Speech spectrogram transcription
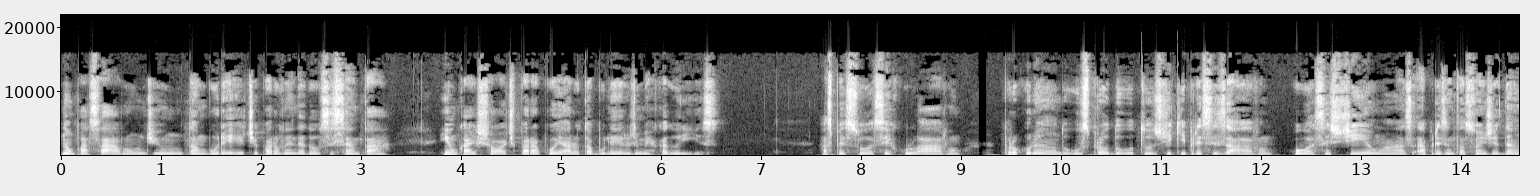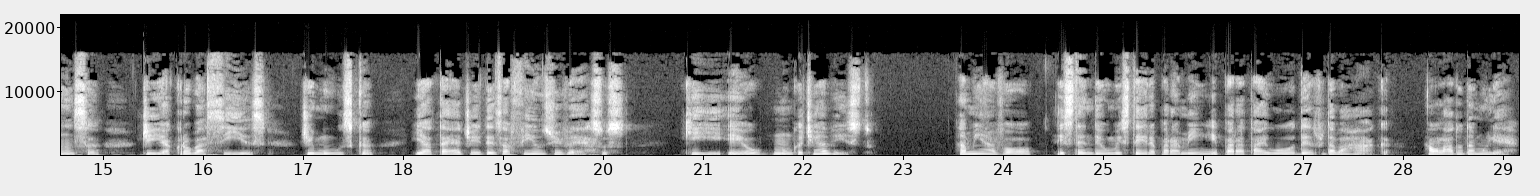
não passavam de um tamburete para o vendedor se sentar e um caixote para apoiar o tabuleiro de mercadorias. As pessoas circulavam, procurando os produtos de que precisavam ou assistiam às apresentações de dança, de acrobacias, de música e até de desafios diversos, que eu nunca tinha visto. A minha avó estendeu uma esteira para mim e para Taiwo dentro da barraca, ao lado da mulher,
